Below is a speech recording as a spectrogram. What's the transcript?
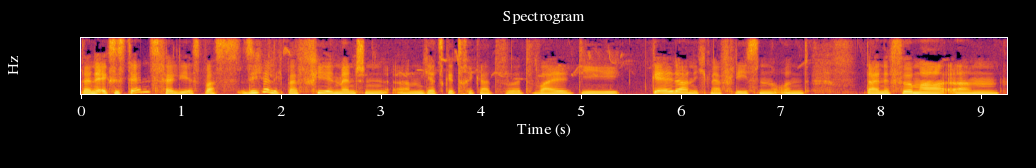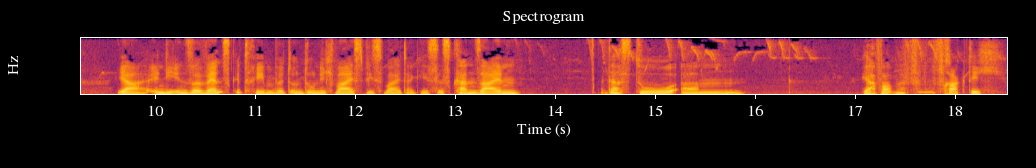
deine Existenz verlierst, was sicherlich bei vielen Menschen ähm, jetzt getriggert wird, weil die Gelder nicht mehr fließen und deine Firma ähm, ja in die Insolvenz getrieben wird und du nicht weißt, wie es weitergeht. Es kann sein, dass du ähm, ja frag dich,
